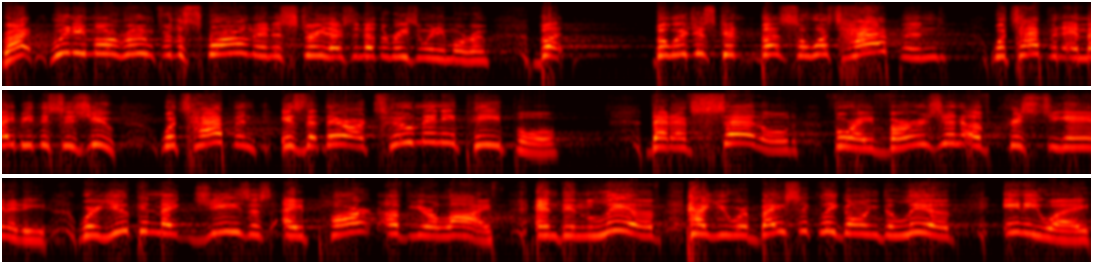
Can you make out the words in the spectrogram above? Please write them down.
Right? We need more room for the squirrel ministry. There's another reason we need more room. But but we're just but so what's happened What's happened, and maybe this is you, what's happened is that there are too many people that have settled for a version of Christianity where you can make Jesus a part of your life and then live how you were basically going to live anyway,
